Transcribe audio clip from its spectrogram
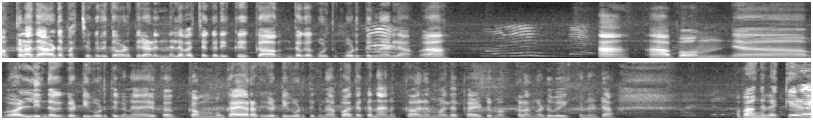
മക്കളതാ അവിടെ പച്ചക്കറി തോട്ടത്തിലാണ്. ഇന്നലെ പച്ചക്കറിക്ക് ഇതൊക്കെ കൊടുത്ത് കൊടുത്തിക്കണല്ല ആ. ആ അപ്പം വള്ളി എന്തൊക്കെ കെട്ടി കൊടുത്തിക്കണ കമ്പും കയറൊക്കെ കെട്ടി കൊടുത്തിക്കണ അപ്പോൾ അതൊക്കെ നനക്കാനും അതൊക്കെ ആയിട്ട് മക്കളങ്ങോട്ട് വയ്ക്കണ കേട്ടാ അപ്പം അങ്ങനെയൊക്കെയാണ്.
